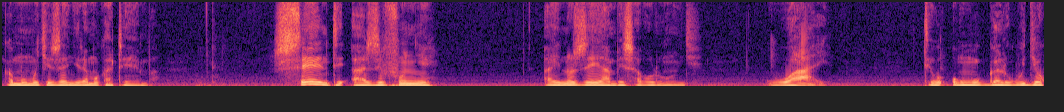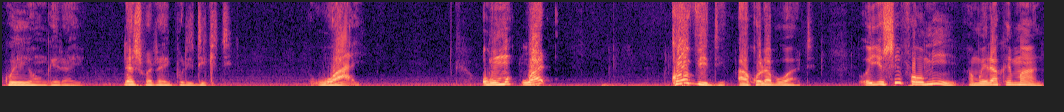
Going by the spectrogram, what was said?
nga mumukizanyiramu katemba. Sente azifunye ayina ozeyambisa bulungi. Why ti omuggalo gujja kweyongerayo. Thats what i predict. Why? Omu- what? Covid akola bwati. You see for me amwerako man.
